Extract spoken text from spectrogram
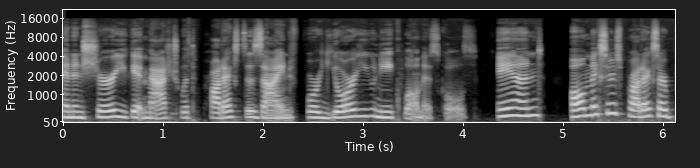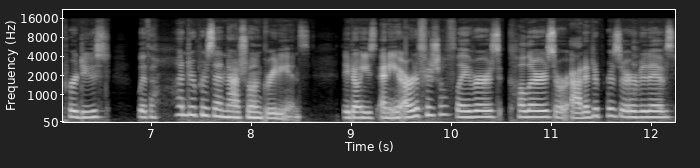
and ensure you get matched with products designed for your unique wellness goals. And all MixHers' products are produced with 100% natural ingredients. They don't use any artificial flavors, colors, or added preservatives,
